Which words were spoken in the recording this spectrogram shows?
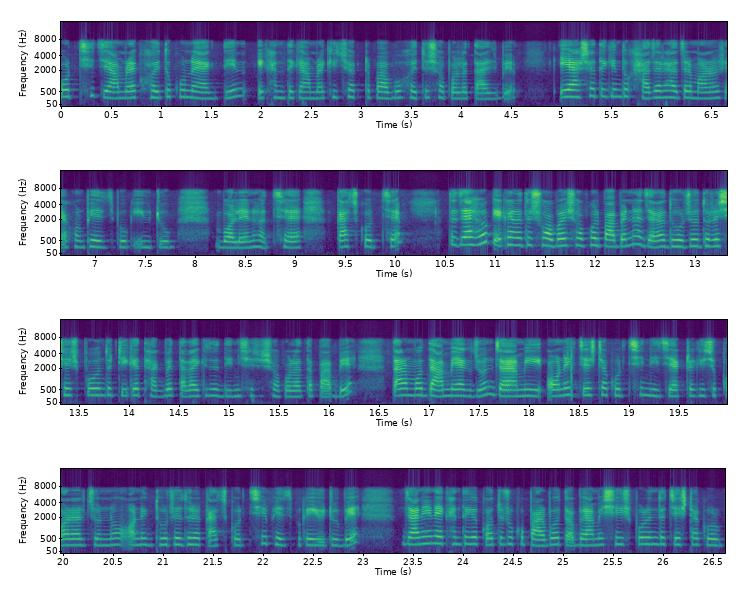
করছি যে আমরা হয়তো কোনো একদিন এখান থেকে আমরা কিছু একটা পাবো, হয়তো সফলতা আসবে। এই আশাতে কিন্তু হাজার হাজার মানুষ এখন ফেসবুক ইউটিউব বলেন হচ্ছে কাজ করছে। তো যাই হোক, এখানে তো সবাই সফল পাবে না। যারা ধৈর্য ধরে শেষ পর্যন্ত টিকে থাকবে, তারাই কিন্তু দিন শেষে সফলতা পাবে। তার মধ্যে আমি একজন যা আমি অনেক চেষ্টা করছি নিজে একটা কিছু করার জন্য, অনেক ধৈর্য ধরে কাজ করছি ফেসবুকে ইউটিউবে জানি না এখান থেকে কতটুকু পারব, তবে আমি শেষ পর্যন্ত চেষ্টা করব।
